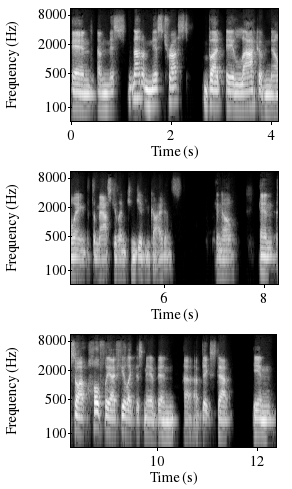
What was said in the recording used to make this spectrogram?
and a mis not a mistrust but a lack of knowing that the masculine can give you guidance you know and so hopefully i feel like this may have been a, a big step in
